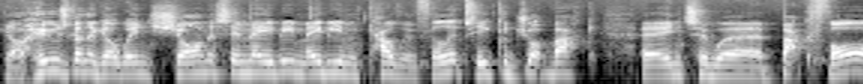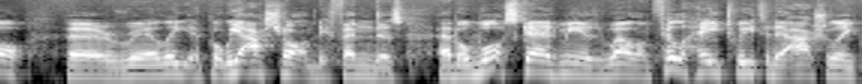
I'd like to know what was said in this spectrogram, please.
You know, who's going to go in? Shaughnessy, maybe? Maybe even Kalvin Phillips. He could drop back uh, into uh, back four uh, really. But we are short on defenders. Uh, but what scared me as well, and Phil Hay tweeted it actually,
